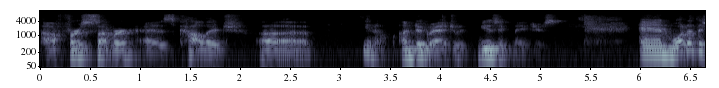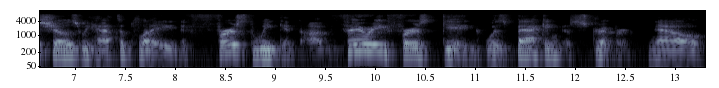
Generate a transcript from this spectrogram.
our first summer as college, uh, you know, undergraduate music majors. And one of the shows we had to play the first weekend, our very first gig, was backing a stripper. Now,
